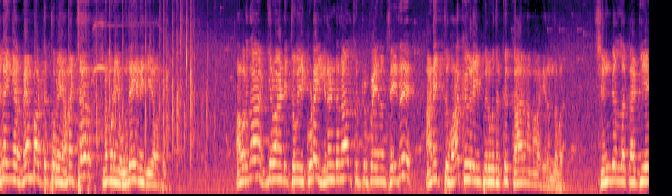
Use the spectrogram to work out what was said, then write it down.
இளைஞர் மேம்பாட்டுத்துறை அமைச்சர் நம்முடைய உதயநிதி அவர்கள். அவர்தான் விக்கிரவாண்டி தொகுதி கூட இரண்டு நாள் சுற்றுப்பயணம் செய்து அனைத்து வாக்குகளையும் பெறுவதற்கு காரணமாக இருந்தவர். செங்கல்ல காட்டியே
